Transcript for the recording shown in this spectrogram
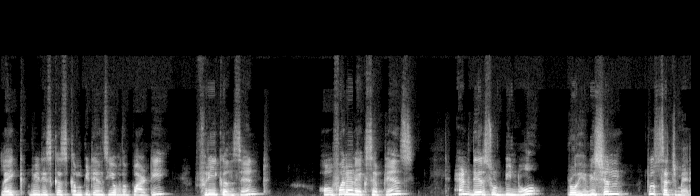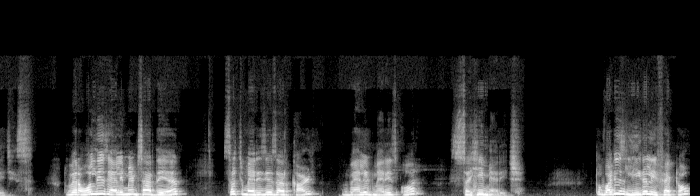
Like we discuss competency of the party free consent offer and acceptance and there should be no prohibition to such marriages. Where all these elements are there such marriages are called valid marriage or sahi marriage. So what is legal effect of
